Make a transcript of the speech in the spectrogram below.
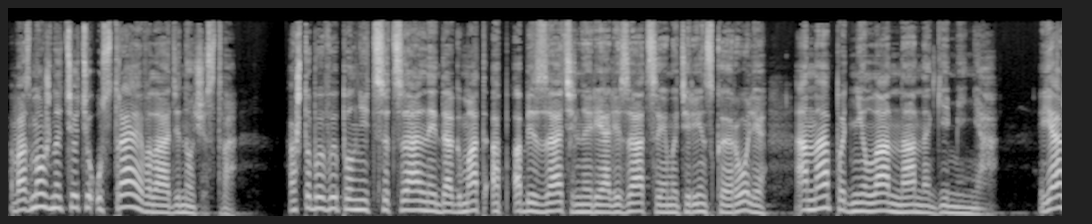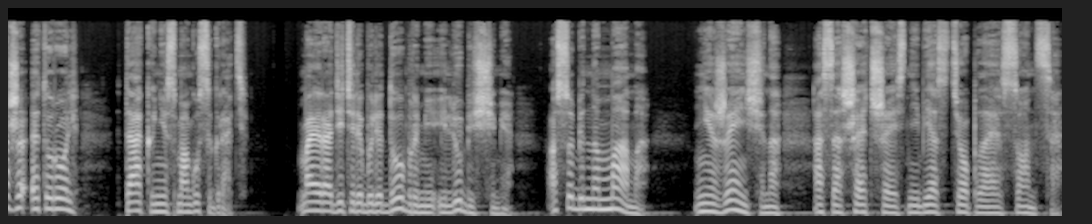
Возможно, тетю устраивало одиночество. А чтобы выполнить социальный догмат об обязательной реализации материнской роли, она подняла на ноги меня. Я же эту роль так и не смогу сыграть. Мои родители были добрыми и любящими, особенно мама — не женщина, а сошедшее с небес теплое солнце.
